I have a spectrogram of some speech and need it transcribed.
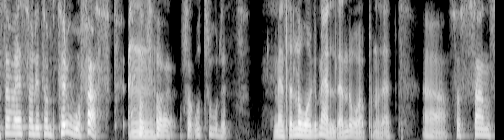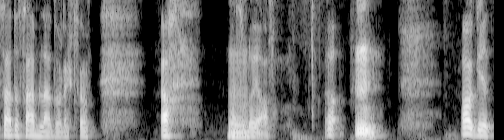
Som är så liksom trofast. Mm. Alltså, så otroligt. Men så lågmäld ändå på något sätt. Ja, så sansad och samlad och liksom. Ja, men så Mm. lojal. Ja. Mm. Åh gud.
